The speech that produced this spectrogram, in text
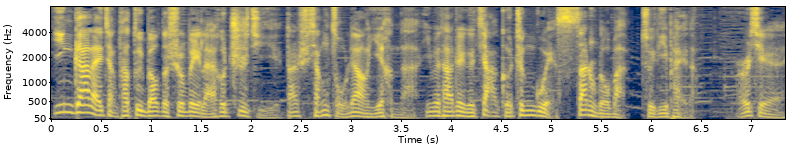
应该来讲它对标的是蔚来和智己，但是想走量也很难，因为它这个价格珍贵，三十多万最低配的，而且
